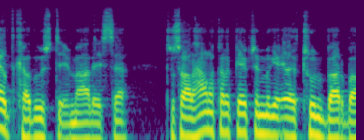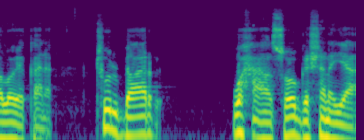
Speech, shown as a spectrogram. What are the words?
aadkaad u isticmaaleysa tusaale ahaan oo kale qeybta magaceeda toolbar baa loo yaqaana toolbar waxa aan soo gashanayaa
